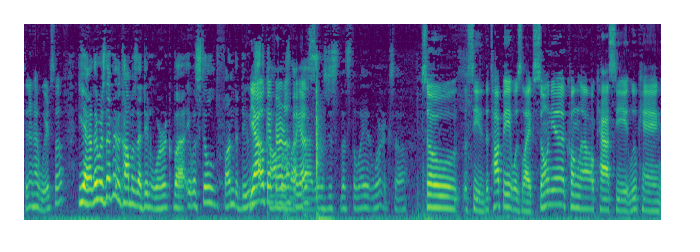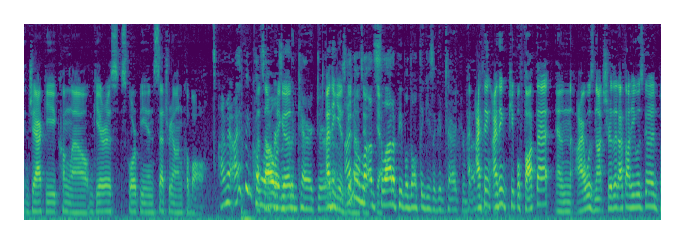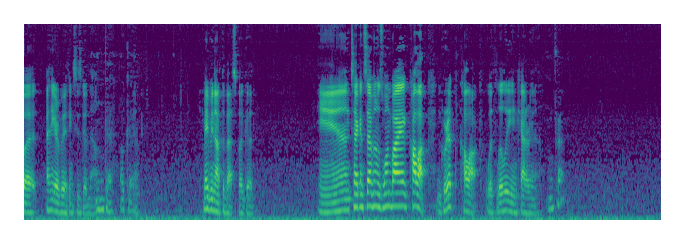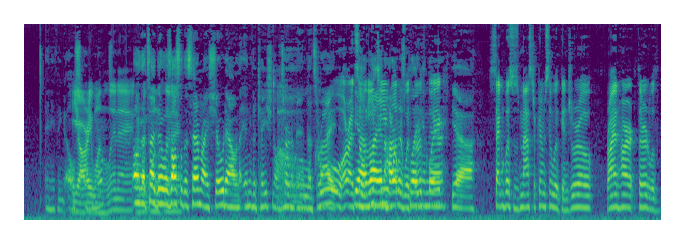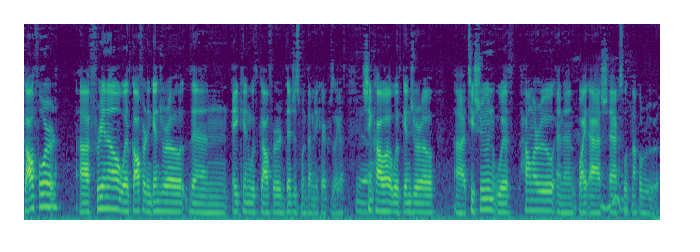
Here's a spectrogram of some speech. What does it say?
Didn't it have weird stuff? Yeah, there was definitely the combos that didn't work, but it was still fun to do. Yeah, okay, fair enough, like I guess. that. It was just that's the way it works. So So let's see. The top eight was like Sonya, Kung Lao, Cassie, Liu Kang, Jackie, Kung Lao, Geras, Scorpion, Cetrion, Kabal. I mean, I think Kung Lao pretty a good? character. I think he is I know. Yeah. a lot of people don't think he's a good character, but I think I think people thought that, and I was not sure that I thought he was good, but I think everybody thinks he's good now. okay, okay. Maybe not the best, but good. And Tekken 7 was won by Kalak, Grip Kalak, with Lily and Katarina. Okay. Anything else? Iari of won? Linne. Oh, that's right. There was Linne. also the Samurai Shodown Invitational tournament. Oh, That's cool. right. All right, Yeah, so Ryan ET Hart won was with playing. Earthquake. Yeah. Second place was Master Crimson with Genjuro. Ryan Hart third with Galford. Uh, Frianel with Galford and Genjuro. Then Aiken with Galford. They just weren't that many characters, I guess. Yeah. Shinkawa with Genjuro. Uh, Tishun with Haohmaru. And then White Ash X with Nakoruru.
